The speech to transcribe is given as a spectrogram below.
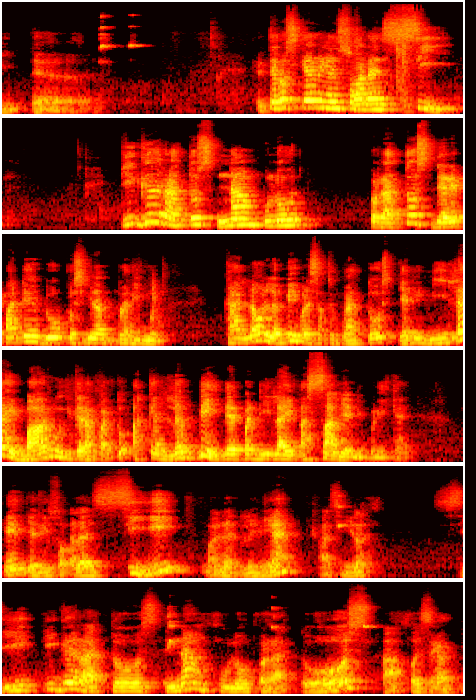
liter. Kita teruskan dengan soalan C. 360 peratus daripada 29.5. Kalau lebih pada 1%, jadi nilai baru kita dapat tu akan lebih daripada nilai asal yang diberikan. Okey, jadi soalan C, mana tulis ni ya? Ha, sinilah. C 360 peratus ha, per 100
